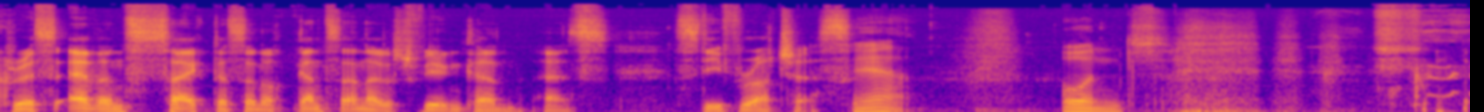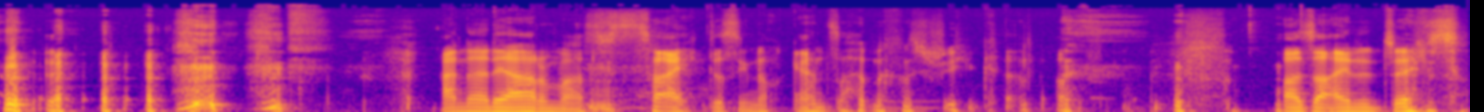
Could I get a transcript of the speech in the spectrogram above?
Chris Evans zeigt, dass er noch ganz anderes spielen kann als Steve Rogers. Ja. Und Anna de Armas zeigt, dass sie noch ganz anderes spielen kann. Also eine James,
